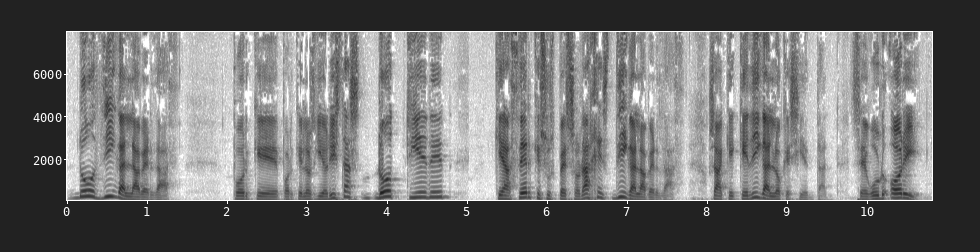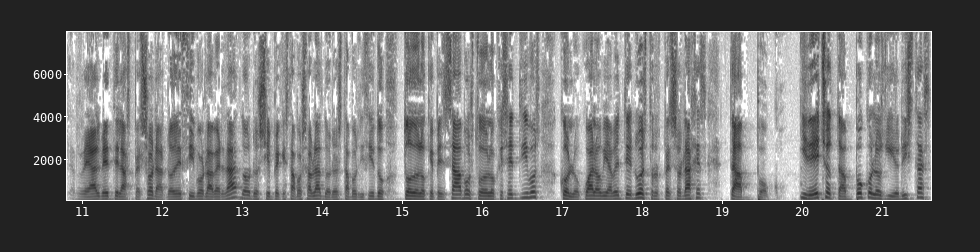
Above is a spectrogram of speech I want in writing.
no digan la verdad. porque, porque los guionistas no tienen que hacer que sus personajes digan la verdad. O sea, que, que digan lo que sientan. Según Ori, realmente las personas no decimos la verdad, ¿no? no siempre que estamos hablando no estamos diciendo todo lo que pensamos, todo lo que sentimos, con lo cual obviamente nuestros personajes tampoco. Y de hecho tampoco los guionistas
